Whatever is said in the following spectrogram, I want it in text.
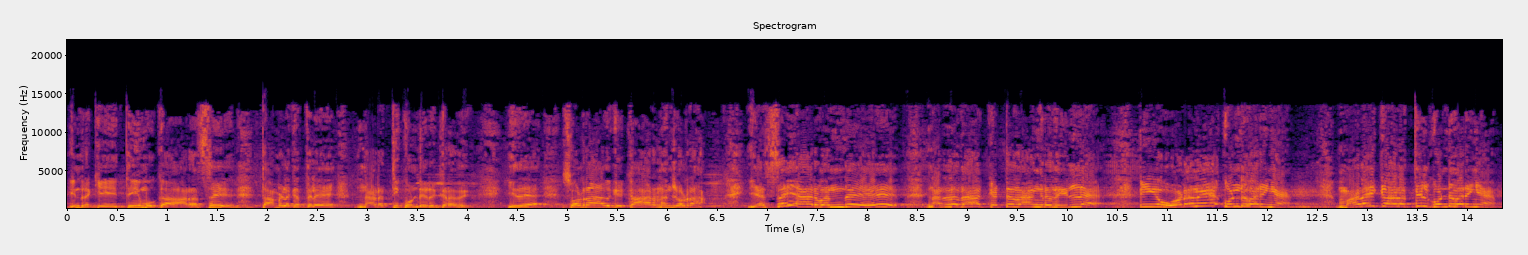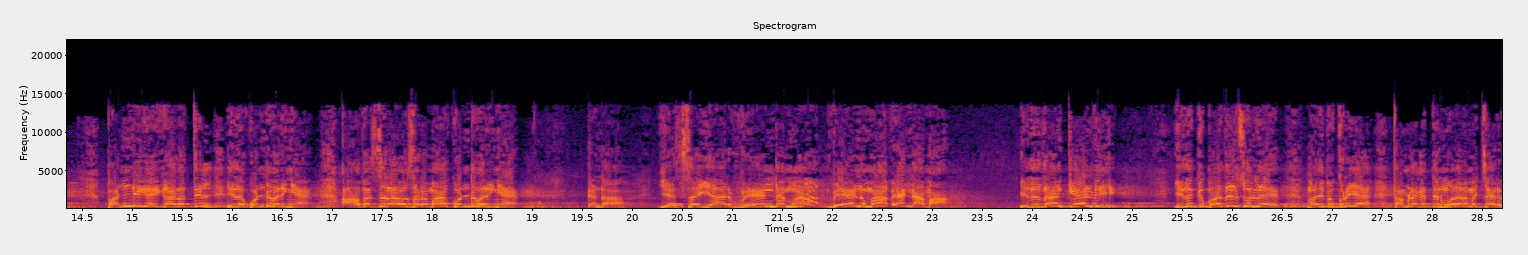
இன்றைக்கு திமுக அரசு தமிழகத்தில் நடத்தி கொண்டு இருக்கிறது இத சொல்றான் அதுக்கு காரணம் சொல்றான். எஸ்ஐஆர் வந்து நல்லதா கெட்டதாங்கிறது இல்ல. நீங்க உடனே கொண்டு வரீங்க. மழை காலத்தில் கொண்டு வரீங்க. பண்டிகை காலத்தில் இதை கொண்டு வரீங்க. அவசர அவசரமா கொண்டு வரீங்க. ஏண்டா எஸ்ஐஆர் வேண்டாமா வேணுமா வேண்டாமா? இதுதான் கேள்வி. இதுக்கு பதில் சொல்லு. மதிப்புக்குரிய தமிழகத்தின் முதலமைச்சர்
